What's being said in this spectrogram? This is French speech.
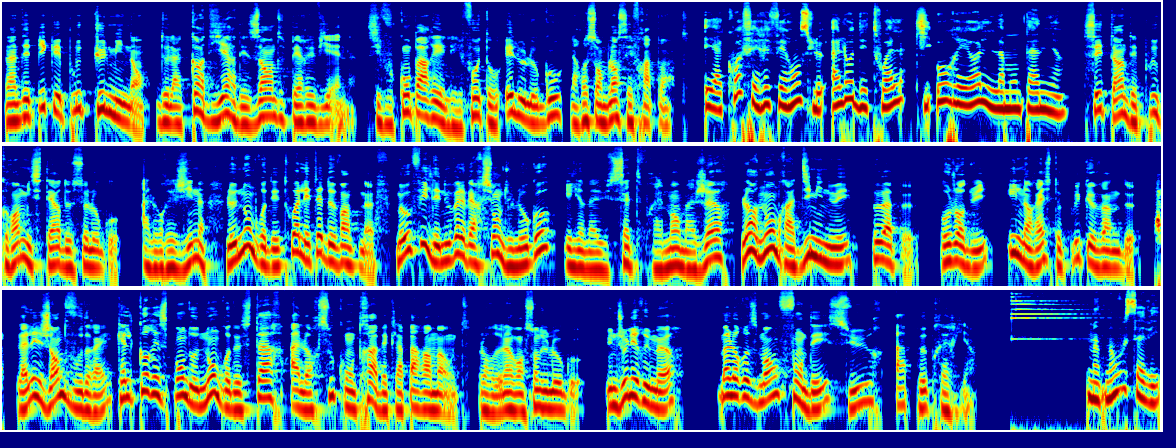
l'un des pics les plus culminants de la cordillère des Andes péruviennes. Si vous comparez les photos et le logo, la ressemblance est frappante. Et à quoi fait référence le halo d'étoiles qui auréole la montagne C'est un des plus grands mystères de ce logo. À l'origine, le nombre d'étoiles était de 29, mais au fil des nouvelles versions du logo, il y en a eu 7 vraiment majeures, leur nombre a diminué peu à peu. Aujourd'hui, il n'en reste plus que 22. La légende voudrait qu'elles correspondent au nombre de stars alors sous contrat avec la Paramount lors de l'invention du logo. Une jolie rumeur, malheureusement fondée sur à peu près rien. Maintenant vous savez,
